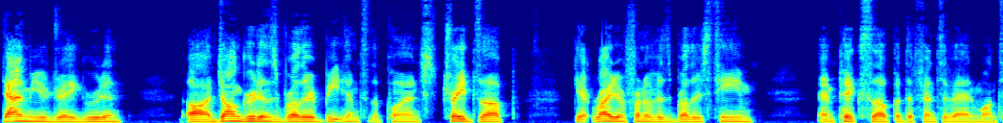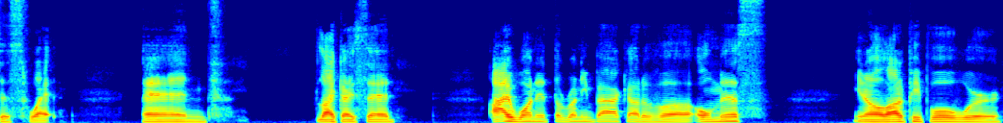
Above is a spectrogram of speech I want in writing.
Damn you, Jay Gruden. Uh, Jon Gruden's brother beat him to the punch, trades up, get right in front of his brother's team, and picks up a defensive end, Montez Sweat. And like I said, I wanted the running back out of uh, Ole Miss. You know, a lot of people were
